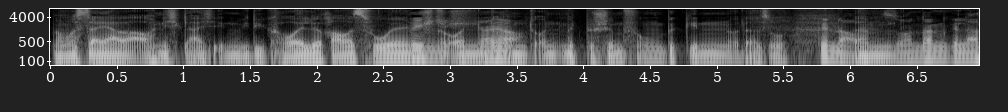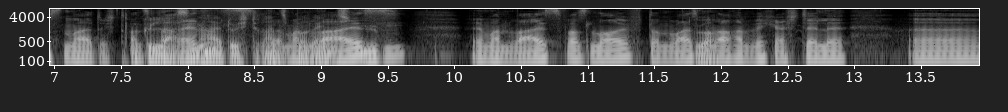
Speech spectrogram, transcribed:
man muss da ja aber auch nicht gleich irgendwie die Keule rausholen Richtig, und, ja, ja. und, und mit Beschimpfungen beginnen oder so. Genau, Ähm, sondern Gelassenheit durch Transparenz. Gelassenheit durch Wenn man Transparenz weiß, üben. wenn man weiß, was läuft, dann weiß man Ja. auch an welcher Stelle äh,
